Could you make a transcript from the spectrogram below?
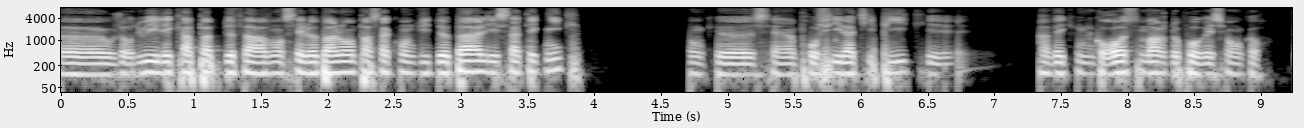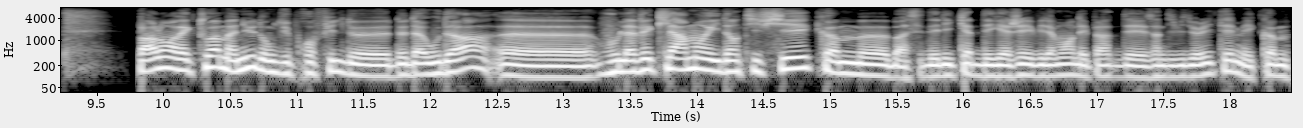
Euh, aujourd'hui, il est capable de faire avancer le ballon par sa conduite de balle et sa technique. Donc, euh, c'est un profil atypique et avec une grosse marge de progression encore. Parlons avec toi, Manu, donc du profil de, Daouda. Euh, vous l'avez clairement identifié comme, euh, bah, c'est délicat de dégager évidemment des, des individualités, mais comme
